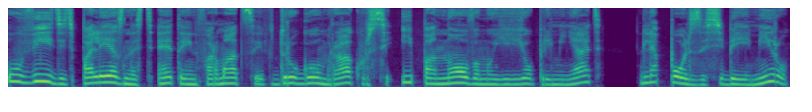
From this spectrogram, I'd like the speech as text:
увидеть полезность этой информации в другом ракурсе и по-новому ее применять для пользы себе и миру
